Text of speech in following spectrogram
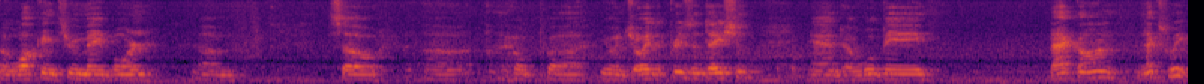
uh, walking through Mayborn. Um, so uh, I hope uh, you enjoyed the presentation, and uh, we'll be back on next week.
